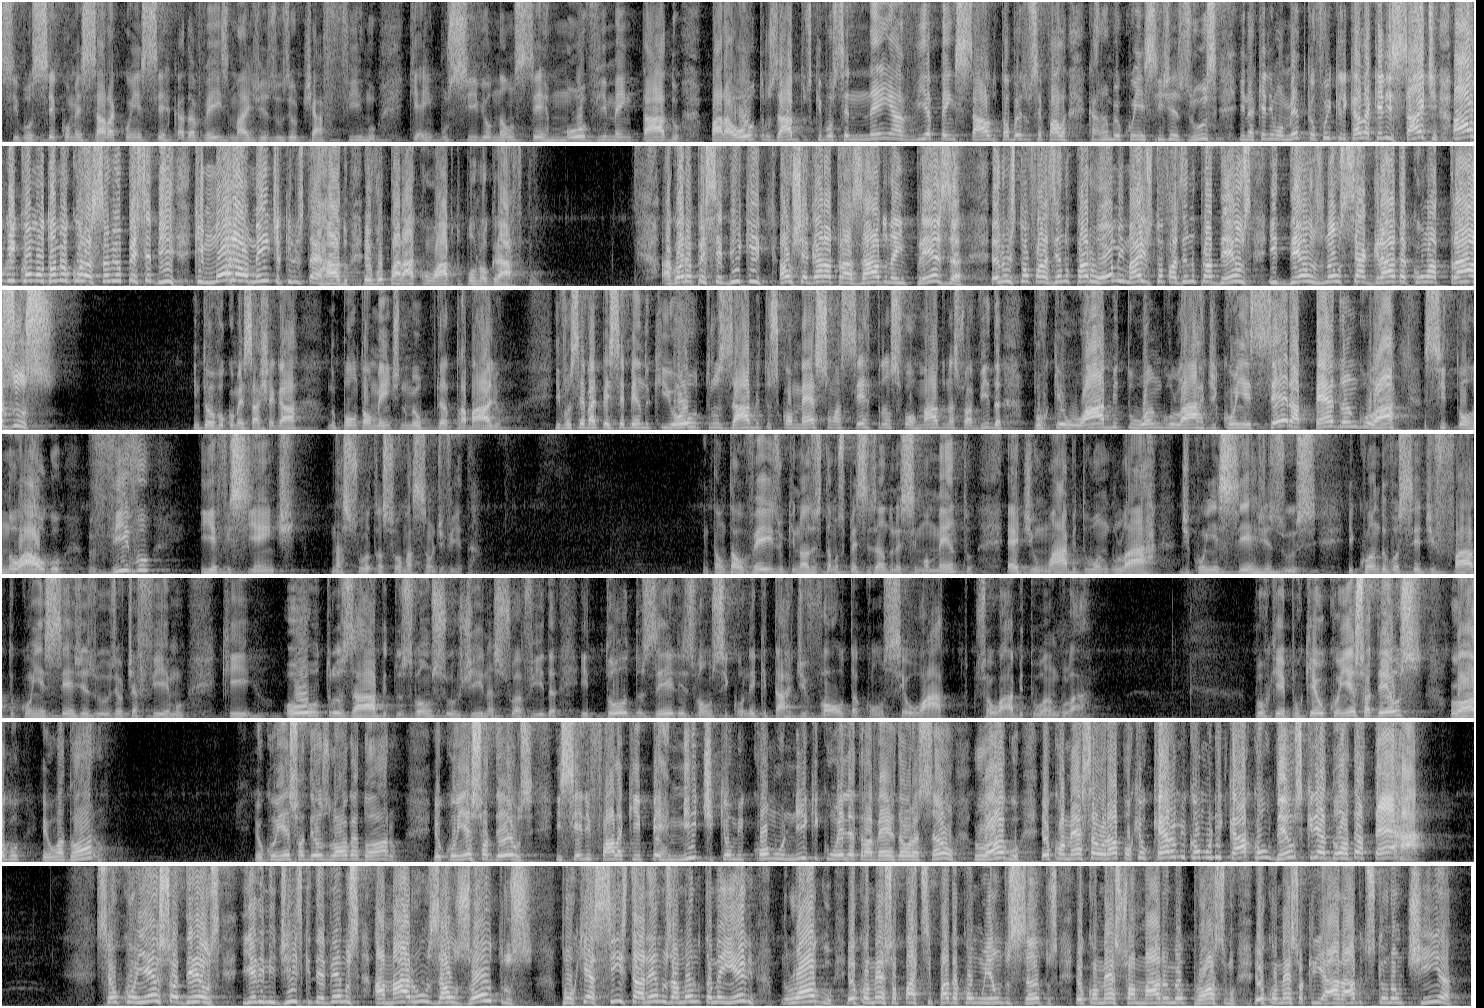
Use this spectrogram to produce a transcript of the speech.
Se você começar a conhecer cada vez mais Jesus, eu te afirmo que é impossível não ser movimentado para outros hábitos que você nem havia pensado. Talvez você fala: "Caramba, eu conheci Jesus" e naquele momento que eu fui clicar naquele site, algo incomodou meu coração e eu percebi que moralmente aquilo está errado. Eu vou parar com o hábito pornográfico. Agora eu percebi que ao chegar atrasado na empresa, eu não estou fazendo para o homem mais, estou fazendo para Deus, e Deus não se agrada com atrasos. Então eu vou começar a chegar no pontualmente no meu trabalho, e você vai percebendo que outros hábitos começam a ser transformados na sua vida, porque o hábito angular de conhecer a pedra angular se tornou algo vivo e eficiente na sua transformação de vida. Então, talvez o que nós estamos precisando nesse momento é de um hábito angular de conhecer Jesus. E quando você de fato conhecer Jesus, eu te afirmo que outros hábitos vão surgir na sua vida e todos eles vão se conectar de volta com o seu, ato, seu hábito angular. Por quê? Porque eu conheço a Deus, logo eu adoro. Eu conheço a Deus, logo adoro. Eu conheço a Deus, e se Ele fala que permite que eu me comunique com Ele através da oração, logo eu começo a orar porque eu quero me comunicar com Deus, Criador da terra. Se eu conheço a Deus e Ele me diz que devemos amar uns aos outros, porque assim estaremos amando também Ele. Logo, eu começo a participar da comunhão dos santos, eu começo a amar o meu próximo, eu começo a criar hábitos que eu não tinha.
